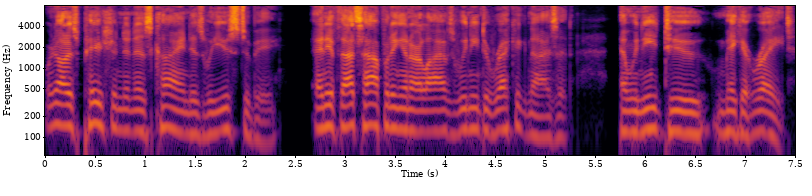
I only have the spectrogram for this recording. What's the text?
We're not as patient and as kind as we used to be. And if that's happening in our lives, we need to recognize it and we need to make it right.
